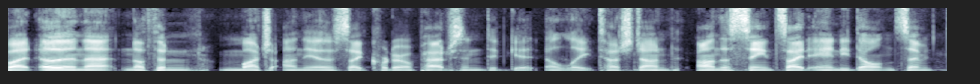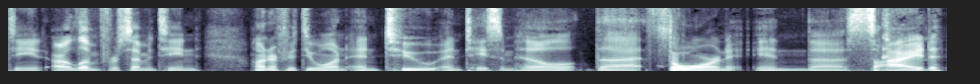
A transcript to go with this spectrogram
But other than that, nothing much on the other side. Cordarrelle Patterson did get a late touchdown. On the Saints side, Andy Dalton 17 or 11 for 17, 151 and 2 and Taysom Hill the thorn in the side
